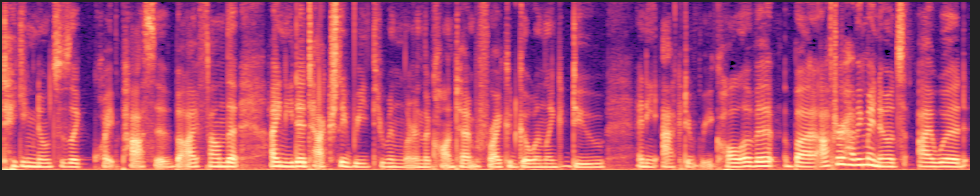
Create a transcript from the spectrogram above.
taking notes is like quite passive, but I found that I needed to actually read through and learn the content before I could go and like do any active recall of it. But after having my notes, I would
